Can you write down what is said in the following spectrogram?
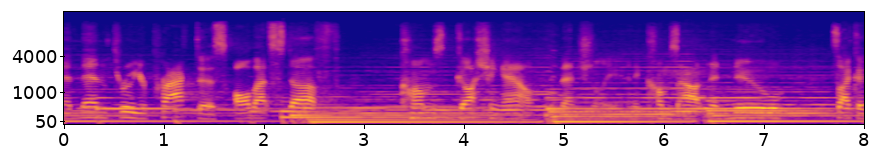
and then through your practice all that stuff comes gushing out eventually and it comes out in a new it's like a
